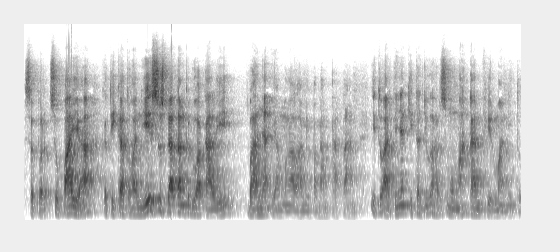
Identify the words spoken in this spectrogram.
supaya ketika Tuhan Yesus datang kedua kali banyak yang mengalami pengangkatan. Itu artinya kita juga harus memakan firman itu.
